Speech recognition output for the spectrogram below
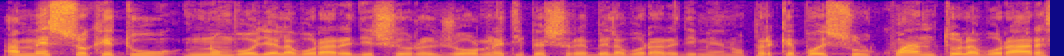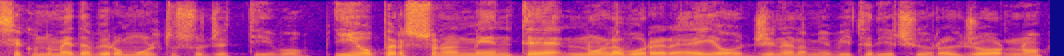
ammesso che tu non voglia lavorare 10 ore al giorno e ti piacerebbe lavorare di meno, perché poi sul quanto lavorare secondo me è davvero molto soggettivo. Io personalmente non lavorerei oggi nella mia vita 10 ore al giorno.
